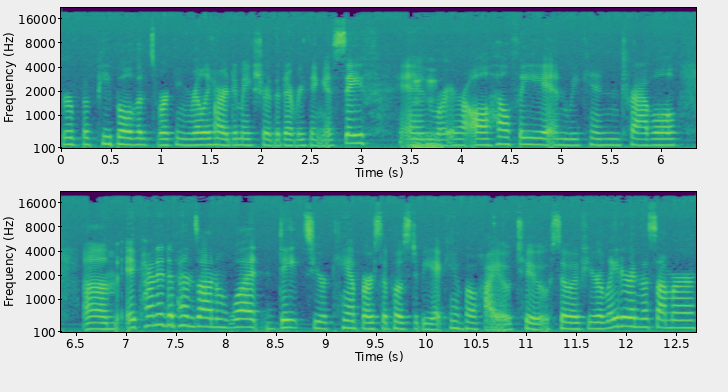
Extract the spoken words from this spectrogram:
group of people that's working really hard to make sure that everything is safe and Mhm. we're all healthy and we can travel. Um, it kind of depends on what dates your camp are supposed to be at Camp Ohio too. So if you're later in the summer,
